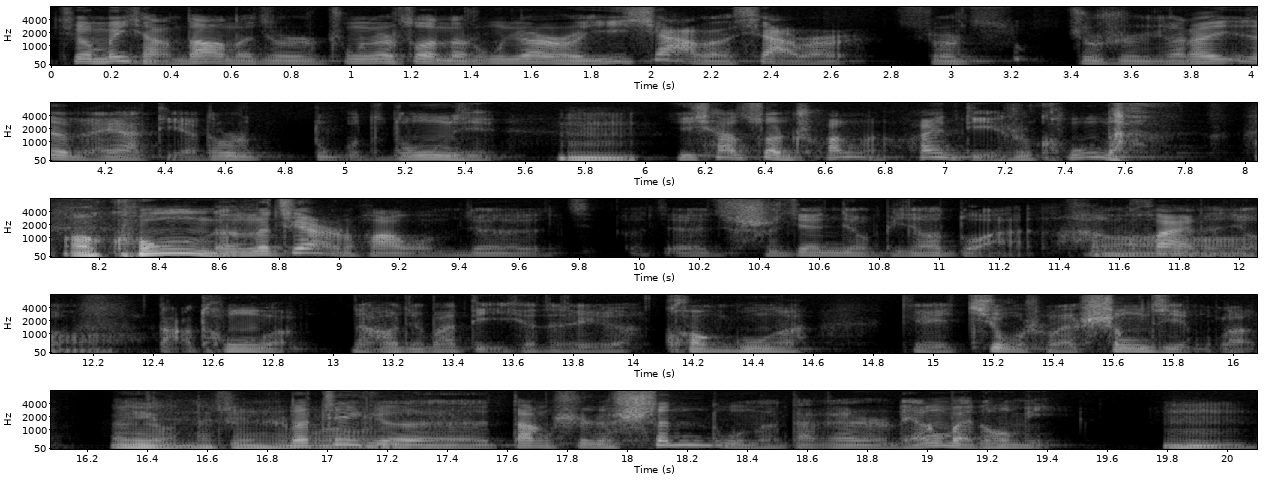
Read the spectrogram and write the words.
就没想到呢，就是中间钻到中间的时候，一下子下边就是就是原来认为啊底下都是堵的东西，嗯一下钻穿了，发现底下是空的。哦，空的，那那这样的话，我们就呃时间就比较短，很快的就哦打通了，然后就把底下的这个矿工啊给救上来升井了。哎呦，那真是那这个当时的深度呢，大概是两百多米。嗯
